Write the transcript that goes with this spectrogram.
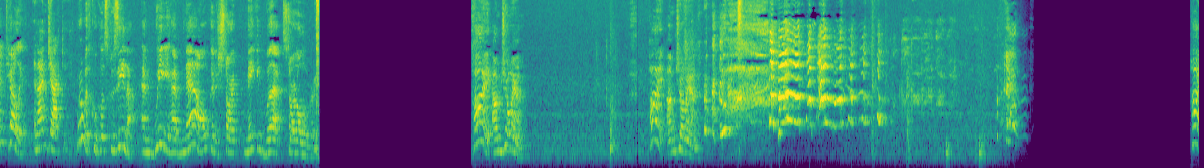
Hi, I'm Kelly. And I'm Jackie. We're with Kukla's Kouzina, and we have now going to start making that. Start all over. Hi, I'm Joanne. Hi, I'm Joanne. Hi,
